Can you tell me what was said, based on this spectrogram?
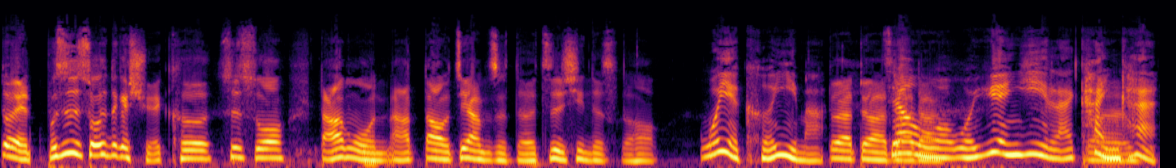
对，不是说那个学科，是说当我拿到这样子的自信的时候。我也可以嘛？对啊，对啊，只要我我愿意来看一看，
